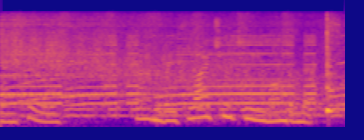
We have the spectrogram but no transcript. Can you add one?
one too. Family Fly 2 team on the mix.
